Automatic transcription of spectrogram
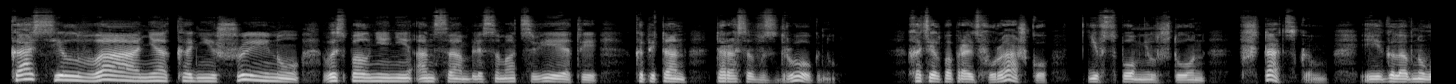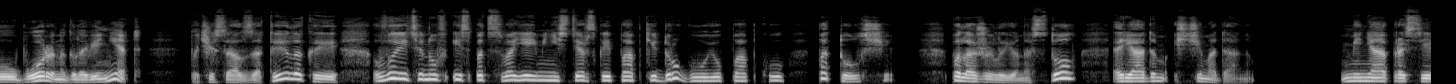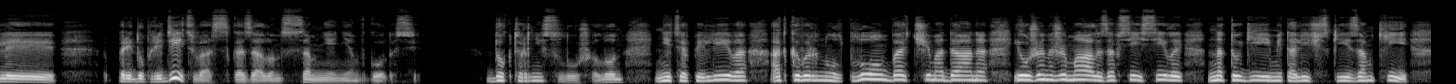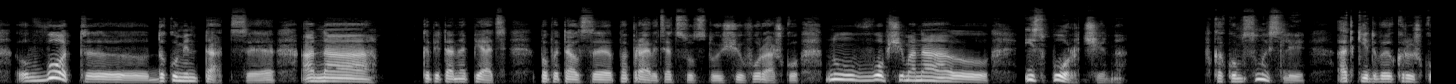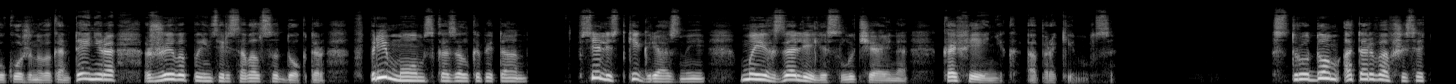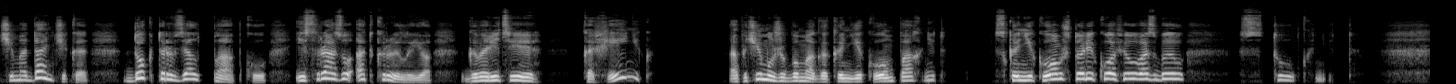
«Кассилваня Канишину» в исполнении ансамбля «Самоцветы» капитан Тарасов вздрогнул. Хотел поправить фуражку и вспомнил, что он в штатском, и головного убора на голове нет почесал затылок и, вытянув из-под своей министерской папки другую папку, потолще, положил ее на стол рядом с чемоданом. «Меня просили предупредить вас», — сказал он с сомнением в голосе. Доктор не слушал. Он нетерпеливо отковырнул пломбы от чемодана и уже нажимал изо всей силы на тугие металлические замки. «Вот э, документация. Она...» Капитан опять попытался поправить отсутствующую фуражку. «Ну, в общем, она э, испорчена». «В каком смысле?» — откидывая крышку кожаного контейнера, живо поинтересовался доктор. «В прямом», — сказал капитан. Все листки грязные, мы их залили случайно. Кофейник опрокинулся. С трудом оторвавшись от чемоданчика, доктор взял папку и сразу открыл ее. «Говорите, кофейник? А почему же бумага коньяком пахнет? С коньяком, что ли, кофе у вас был?» «Стукнет,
